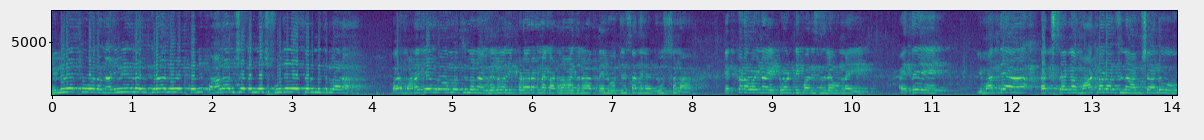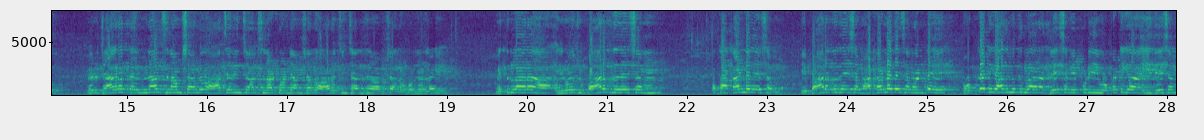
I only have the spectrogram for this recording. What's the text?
నిలువెత్తు వాళ్ళ నడివీధుల విగ్రహాన్ని పెట్టుకొని పాలాభిషేకం చేసి పూజ చేస్తారు మిత్రులారా. మరి మనకేం రోగం వచ్చిందో నాకు తెలియదు. ఇప్పటివరకు నాకు అర్థమవుతుంది నాకు తెలివి వచ్చేసింది నేను చూస్తున్నా. ఎక్కడ పోయినా ఇటువంటి పరిస్థితులే ఉన్నాయి. అయితే ఈ మధ్య ఖచ్చితంగా మాట్లాడాల్సిన అంశాలు మీరు జాగ్రత్తగా వినాల్సిన అంశాలు ఆచరించాల్సినటువంటి అంశాలు ఆలోచించాల్సిన అంశాలు కొన్ని ఉన్నాయి. మిత్రులారా ఈరోజు భారతదేశం ఒక అఖండ దేశం. ఈ భారతదేశం అఖండ దేశం అంటే ఒక్కటి కాదు మిత్రులారా దేశం ఎప్పుడు ఈ ఒక్కటిగా ఈ దేశం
